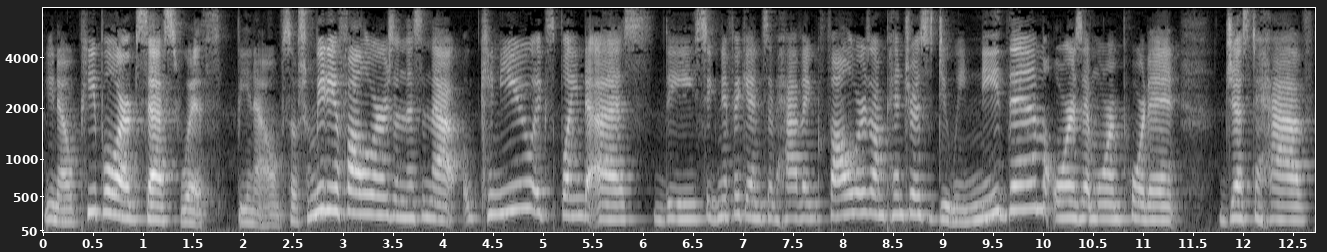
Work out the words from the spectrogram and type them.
you know, people are obsessed with you know social media followers and this and that. Can you explain to us the significance of having followers on Pinterest? Do we need them, or is it more important just to have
